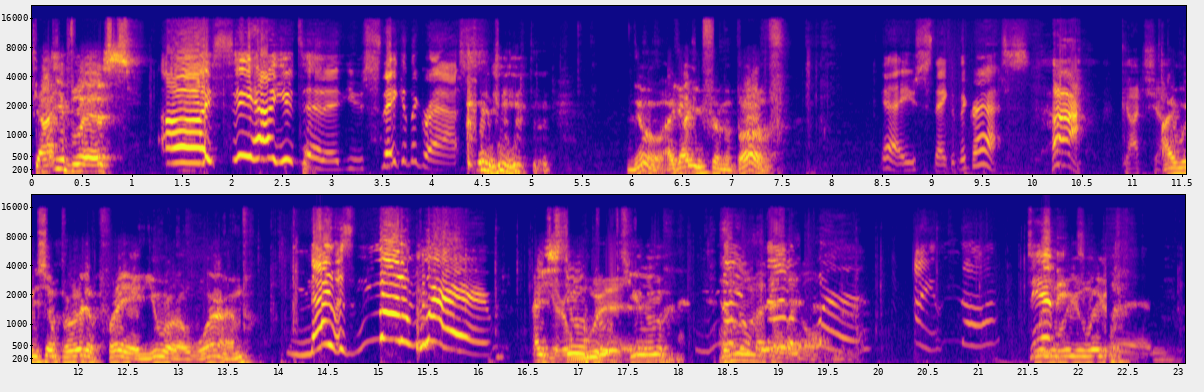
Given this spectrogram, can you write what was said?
Got you, Bliss. Oh, I see how you did it. You snake in the grass. no, I got you from above. Yeah, you snake in the grass. Ha! Gotcha. I was a bird of prey and you were a worm. No, I was not a worm. I still moved you. No, I'm not a worm. I am not. Damn it! Wiggle, wiggle, wiggle.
